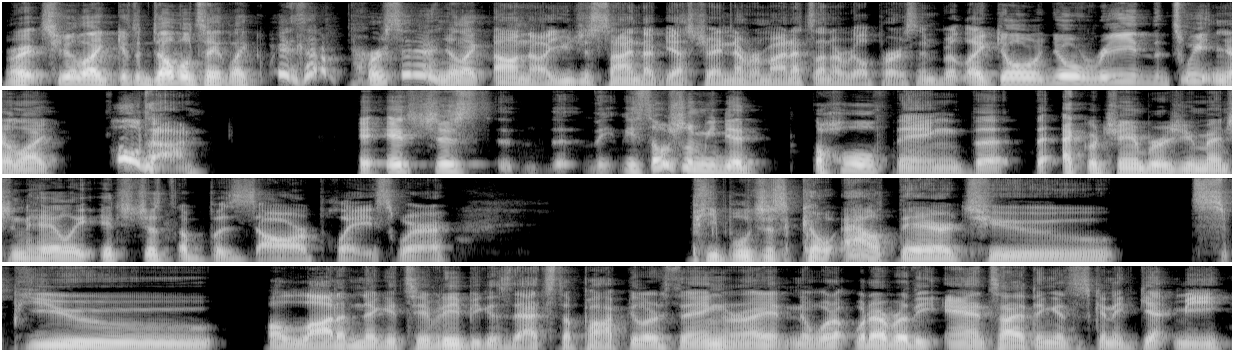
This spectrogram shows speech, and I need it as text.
right? So you're like you have to double take like wait is that a person? And you're like oh no you just signed up yesterday never mind that's not a real person. But like you'll you'll read the tweet and you're like hold on. It, it's just the, the social media the whole thing, the the echo chamber as you mentioned, Haley, it's just a bizarre place where people just go out there to spew a lot of negativity because that's the popular thing, right? And whatever the anti thing is, it's going to get me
